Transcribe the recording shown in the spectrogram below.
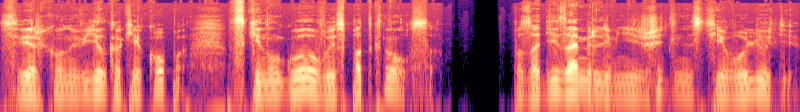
Сверху он увидел, как Якопа вскинул голову и споткнулся. Позади замерли в нерешительности его люди.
